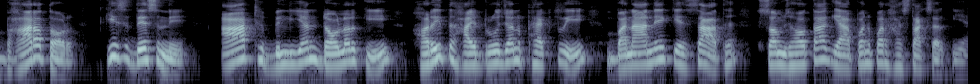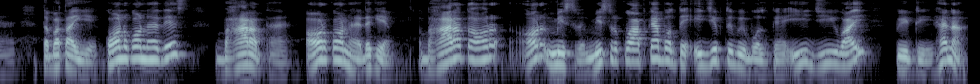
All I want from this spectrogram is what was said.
भारत और किस देश ने आठ बिलियन डॉलर की हरित हाइड्रोजन फैक्ट्री बनाने के साथ समझौता ज्ञापन पर हस्ताक्षर किए हैं? तो बताइए कौन कौन है देश? भारत है। और कौन है? देखिए, भारत और और मिस्र। मिस्र को आप क्या बोलते हैं? इजिप्ट भी बोलते हैं। ई जी वाई पीटी, है ना?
